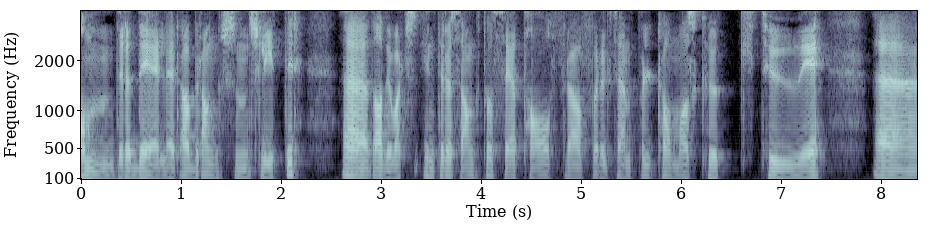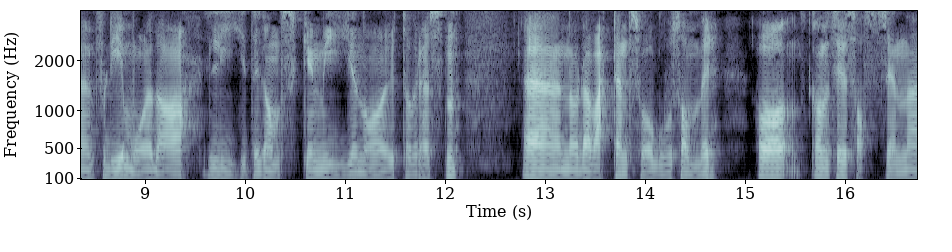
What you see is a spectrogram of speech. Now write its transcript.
andre deler av bransjen sliter. Eh, det hadde jo vært interessant å se tall fra f.eks. Thomas Cook, Tui, eh, for de må jo da lide ganske mye nå utover høsten, eh, når det har vært en så god sommer. Og kan du si SAS sine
